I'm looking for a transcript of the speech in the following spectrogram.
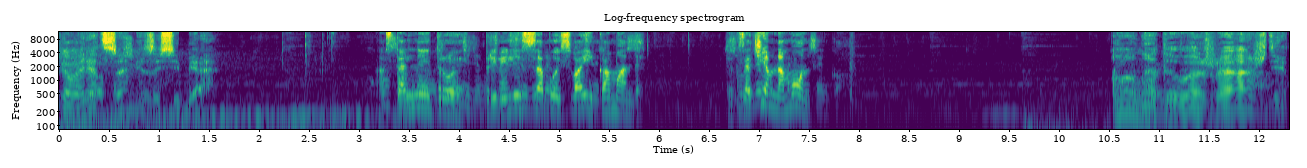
говорят сами за себя. Остальные трое привели с собой свои команды. Так зачем нам он? Он этого жаждет.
